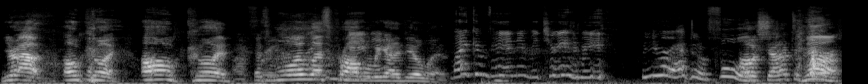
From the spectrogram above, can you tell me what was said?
You're out. Oh good. Oh good. I'm That's free. one less problem we gotta deal with. My companion betrayed me. You were acting a fool. Oh, shout out to No. George.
